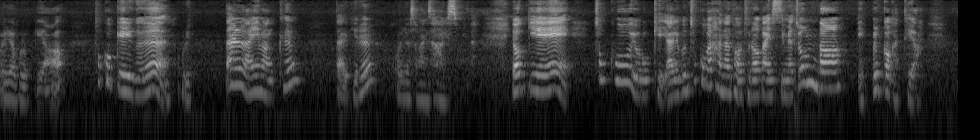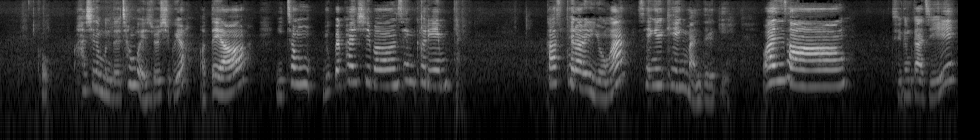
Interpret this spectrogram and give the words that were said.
올려볼게요. 초코 케이크는 우리 딸 나이만큼 딸기를 올려서 완성하겠습니다. 여기에 초코 요렇게 얇은 초코가 하나 더 들어가 있으면 좀 더 예쁠 것 같아요. 꼭 하시는 분들 참고해 주시고요. 어때요? 2680원 생크림 카스테라를 이용한 생일 케이크 만들기 완성! 지금까지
